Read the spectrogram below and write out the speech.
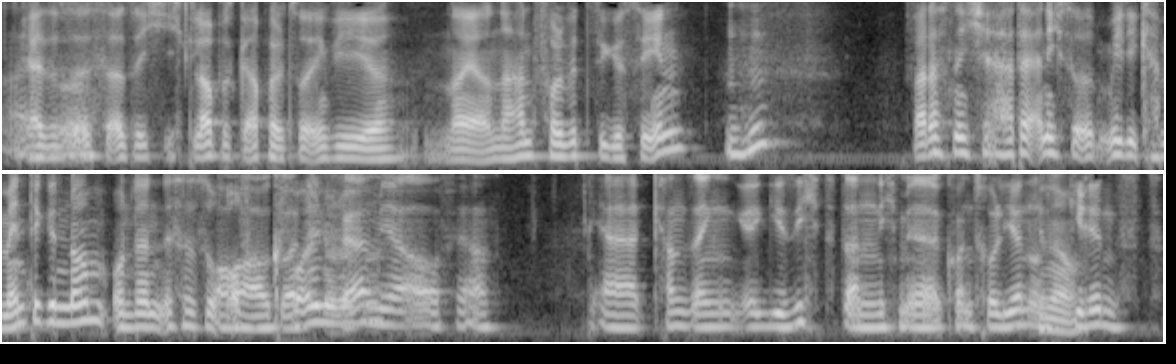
Also, also, es ist, also ich, ich glaube, es gab halt so irgendwie, naja, eine Handvoll witzige Szenen. Mhm. War das nicht, hat er nicht so Medikamente genommen und dann ist er so Oh aufgequollen Gott, oder hör so? mir auf, ja. Er kann sein Gesicht dann nicht mehr kontrollieren und Genau. grinst.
